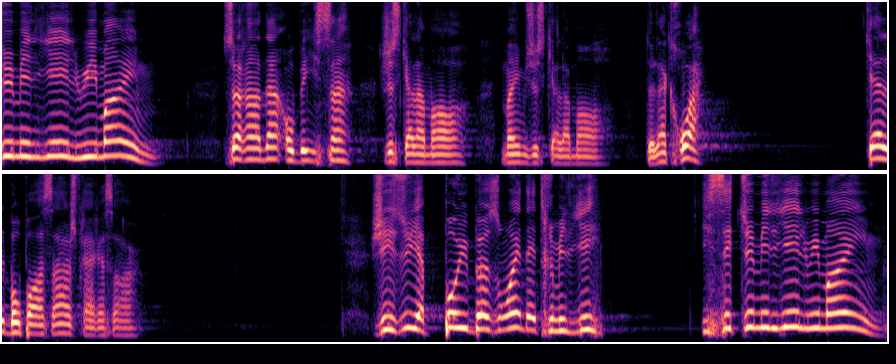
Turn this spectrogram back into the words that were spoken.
humilié lui-même, se rendant obéissant jusqu'à la mort, même jusqu'à la mort de la croix. Quel beau passage, frères et sœurs. Jésus n'a pas eu besoin d'être humilié. Il s'est humilié lui-même.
